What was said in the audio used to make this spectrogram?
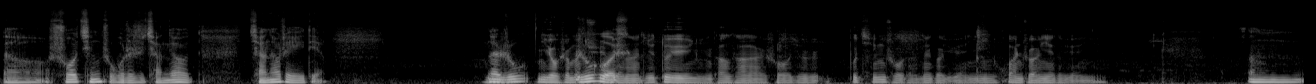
呃说清楚，或者是强调强调这一点。那如你有什么如果区别呢？就对于你刚才来说，就是不清楚的那个原因，换专业的原因。嗯，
